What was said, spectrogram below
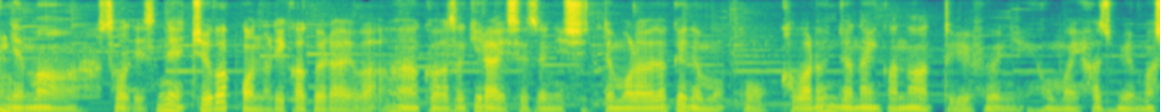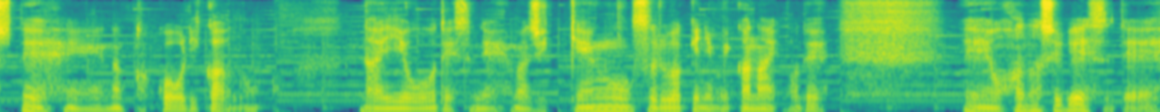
で、まあ、そうですね。中学校の理科ぐらいは、食わず嫌いせずに知ってもらうだけでも、こう、変わるんじゃないかな、というふうに思い始めまして、えーなんかこう、理科の内容をですね、まあ、実験をするわけにもいかないので、えーお話ベースで、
